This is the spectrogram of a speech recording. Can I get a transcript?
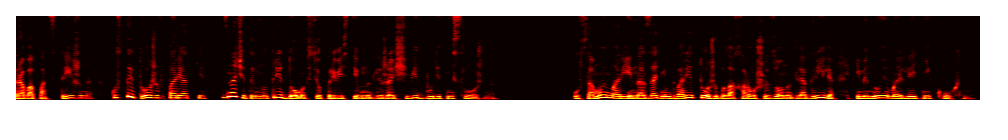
Трава подстрижена, кусты тоже в порядке, значит, и внутри дома все привести в надлежащий вид будет несложно. У самой Марии на заднем дворе тоже была хорошая зона для гриля, именуемая летней кухней.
